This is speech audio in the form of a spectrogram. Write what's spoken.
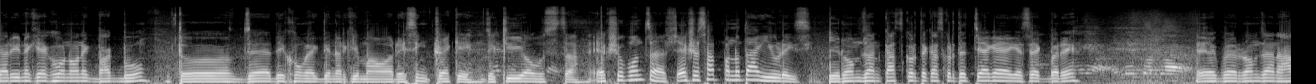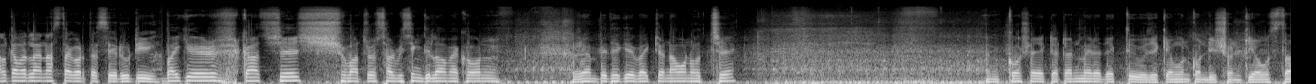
গাড়ি নাকি এখন অনেক ভাগবো তো যে দেখুম একদিন আর কি মাওয়া রেসিং ট্র্যাকে যে কি অবস্থা। একশো পঞ্চাশ একশো ছাপ্পান্ন তো আগে উড়াইছি। এই রমজান কাজ করতে কাজ করতে চেগায় গেছে একবারে। একবার রমজান হালকা পাতলা নাস্তা করতেছে, রুটি। বাইকের কাজ শেষ, মাত্র সার্ভিসিং দিলাম এখন। র্যাম্পে থেকে বাইকটা নামানো হচ্ছে। কষায় একটা টান মেরে দেখতে হবে যে কেমন কন্ডিশন কি অবস্থা।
